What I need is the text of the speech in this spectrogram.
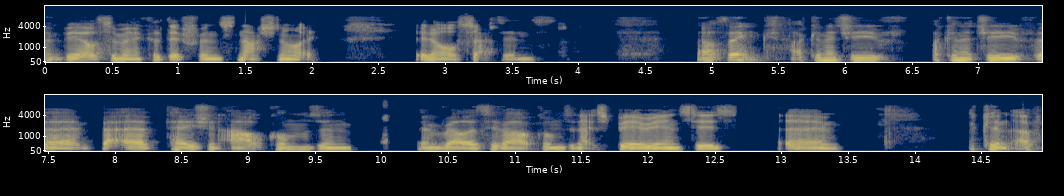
and be able to make a difference nationally in all settings. I think I can achieve I can achieve uh, better patient outcomes and and relative outcomes and experiences. Um, I can I,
